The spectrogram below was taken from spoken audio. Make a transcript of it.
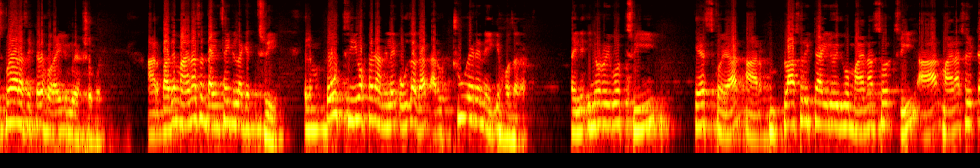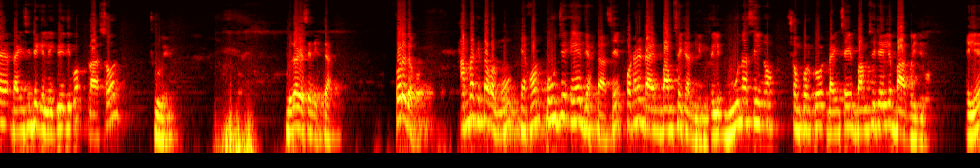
স্কোয়ার আছে, একটা হরাই লিমু একশো করে আর বাদে মাইনাসের ডাইন সাইডে লাগে থ্রি তাহলে ও থ্রি অফটারে আনিলে ও জায়গাত আর টু এর নেই কি হ জায়গাত তাইলে ইনো রইব থ্রি এ স্কোয়ার আর প্লাসের একটা আইলে দিব মাইনাসর থ্রি আর মাইনাসের একটা ডাইন সাইডে গেলে গিয়ে দিব প্লাসর টু এ। বুঝা গেছে নিকটা? পরে দেখো। আমরা কিতা করব এখন ও যে এ যেটা আছে ওটারে বাম সাইড আনলিম তাহলে গুণ আছে ইনো সম্পর্ক ডাইন সাইড বাম সাইড আইলে বাঘ হয়ে যাব। তাইলে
